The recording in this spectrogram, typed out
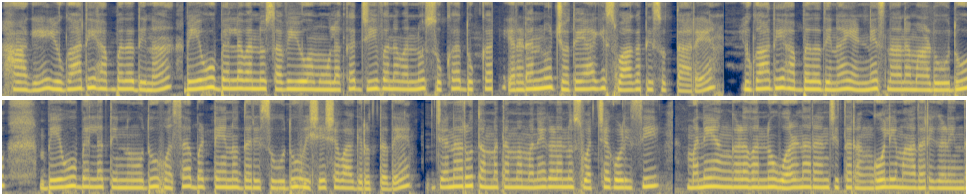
ಹಾಗೆ ಯುಗಾದಿ ಹಬ್ಬದ ದಿನ ಬೇವು ಬೆಲ್ಲವನ್ನು ಸವಿಯುವ ಮೂಲಕ ಜೀವನವನ್ನು ಸುಖ ದುಃಖ ಎರಡನ್ನೂ ಜೊತೆಯಾಗಿ ಸ್ವಾಗತಿಸುತ್ತಾರೆ. ಯುಗಾದಿ ಹಬ್ಬದ ದಿನ ಎಣ್ಣೆ ಸ್ನಾನ ಮಾಡುವುದು, ಬೇವು ಬೆಲ್ಲ ತಿನ್ನುವುದು, ಹೊಸ ಬಟ್ಟೆಯನ್ನು ಧರಿಸುವುದು ವಿಶೇಷವಾಗಿರುತ್ತದೆ. ಜನರು ತಮ್ಮ ತಮ್ಮ ಮನೆಗಳನ್ನು ಸ್ವಚ್ಛಗೊಳಿಸಿ, ಮನೆ ಅಂಗಳವನ್ನು ವರ್ಣರಂಜಿತ ರಂಗೋಲಿ ಮಾದರಿಗಳಿಂದ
